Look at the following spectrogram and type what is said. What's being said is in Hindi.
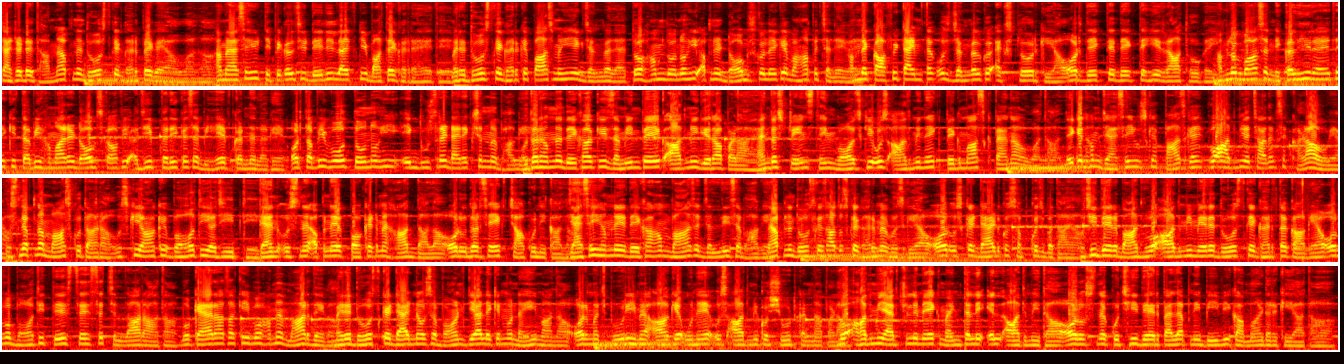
सैटरडे था। मैं अपने दोस्त के घर पे गया हुआ था। हम ऐसे ही टिपिकल सी डेली लाइफ की बातें कर रहे थे। मेरे दोस्त के घर के पास में ही एक जंगल है तो हम दोनों ही अपने डॉग्स को लेके वहाँ पे चले गए। हमने काफ़ी टाइम तक उस जंगल को एक्सप्लोर किया और देखते देखते ही रात हो गई। हम लोग वहाँ से निकल ही रहे थे की तभी हमारे डॉग्स काफ़ी अजीब तरीके से बिहेव करने लगे और तभी वो दोनों ही एक दूसरे डायरेक्शन में भागे। उधर हमने देखा की ज़मीन पे एक आदमी गिरा पड़ा है and the strange thing was की उस आदमी ने एक पिग मास्क पहना हुआ था। लेकिन हम जैसे ही उसके पास गए, वो आदमी अचानक से खड़ा हो गया। उसने अपना मास्क उतारा, उसकी आँखें बहुत ही अजीब थी। देन उसने अपने पॉकेट में हाथ डाला और उधर से एक चाकू निकाला। जैसे ही हमने देखा, हम वहाँ से जल्दी से भागे। मैं अपने दोस्त के साथ उसके घर में घुस गया और उसके डैड को सब कुछ बताया। कुछ ही देर बाद वो आदमी मेरे दोस्त के घर तक आ गया और वो बहुत ही तेज तेज से चिल्ला रहा था। वो कह रहा था की वो हमें मार देगा। मेरे दोस्त के डैड ने उसे वॉन्ट किया, लेकिन वो नहीं माना और मजबूरी में आके उन्हें उस आदमी को शूट करना पड़ा। वो आदमी एक्चुअली में एक मेंटली इल आदमी था और उसने कुछ ही देर पहले अपनी बीवी का मर्डर किया था।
